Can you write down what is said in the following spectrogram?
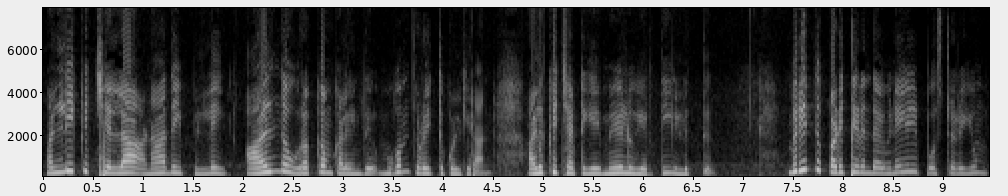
பள்ளிக்குச் செல்லா அனாதை பிள்ளை ஆழ்ந்த உறக்கம் கலைந்து முகம் துடைத்துக் கொள்கிறான். அழுக்குச் சட்டையை மேலுயர்த்தி இழுத்து. விரித்து படுத்திருந்த வினையில் போஸ்டரையும்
